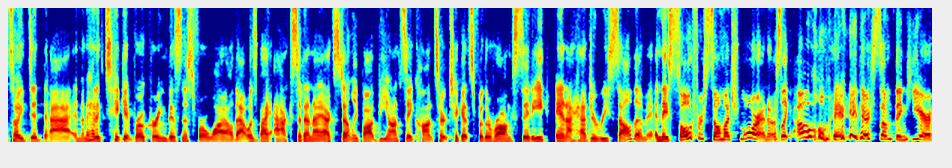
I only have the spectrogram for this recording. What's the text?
So I did that and then I had a ticket brokering business for a while. That was by accident. I accidentally bought Beyonce concert tickets for the wrong city and I had to resell them and they sold for so much more. And I was like, oh, well, maybe there's something here.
